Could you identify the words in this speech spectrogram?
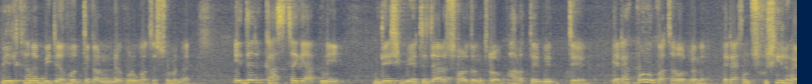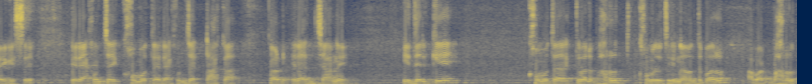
পিলখানা বিটে হত্যাকাণ্ড নিয়ে কোনো কথা শুনবেন না। এদের কাছ থেকে আপনি দেশ বিরোধী যারা ষড়যন্ত্র, ভারতের বিরুদ্ধে এটা কোনো কথা বলবে না। এটা এখন সুশীল হয়ে গেছে। এরা এখন চাই ক্ষমতা, এরা এখন চাই টাকা। কারণ এরা জানে, এদেরকে ক্ষমতা রাখতে পারে ভারত, ক্ষমতা থেকে নামাতে পারো, আবার ভারত।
